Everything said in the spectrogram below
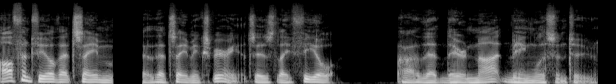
often feel that same that same experience. Is they feel uh, that they're not being listened to,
